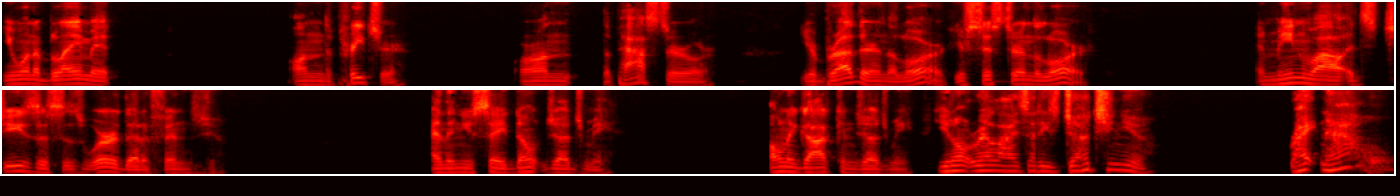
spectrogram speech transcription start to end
you want to blame it on the preacher or on the pastor or your brother in the Lord, your sister in the Lord. And meanwhile, it's Jesus' word that offends you. And then you say, Don't judge me. Only God can judge me. You don't realize that He's judging you right now,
